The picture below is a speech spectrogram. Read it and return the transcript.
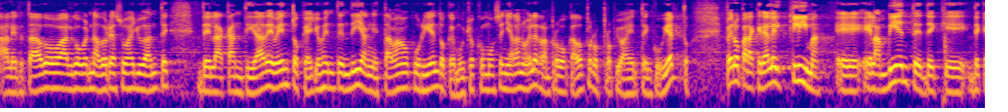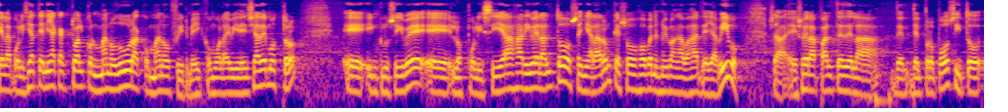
alertado al gobernador y a sus ayudantes de la cantidad de eventos que ellos entendían estaban ocurriendo, que muchos, como señala Noel, eran provocados por los propios agentes encubiertos. Pero para crear el clima, eh, el ambiente de que, de que la policía tenía que actuar con mano dura, con mano firme. Y como la evidencia demostró, eh, inclusive los policías a nivel alto señalaron que esos jóvenes no iban a bajar de allá vivo. O sea, eso era parte del propósito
